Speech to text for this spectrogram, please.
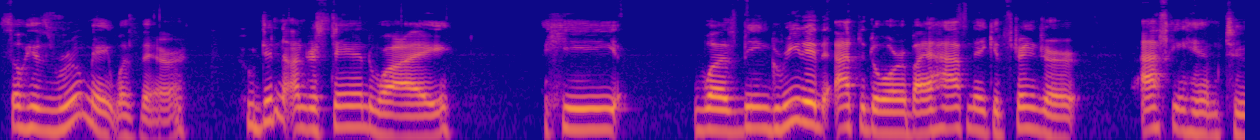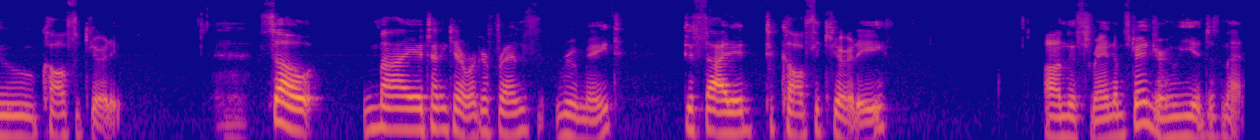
So his roommate was there who didn't understand why he was being greeted at the door by a half naked stranger asking him to call security. So, my attending care worker friend's roommate decided to call security on this random stranger who he had just met.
